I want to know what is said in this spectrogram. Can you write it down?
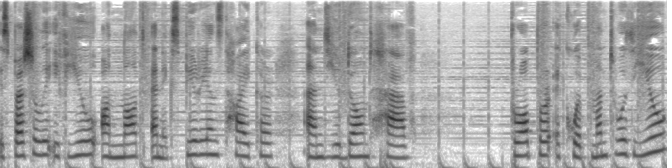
especially if you are not an experienced hiker and you don't have proper equipment with you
